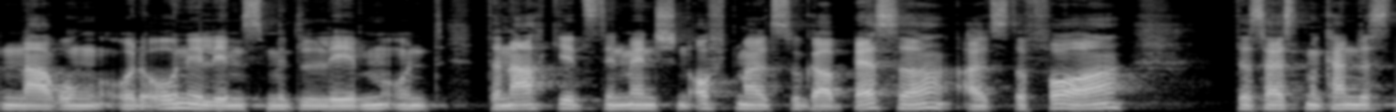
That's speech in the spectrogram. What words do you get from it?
Nahrung oder ohne Lebensmittel leben und danach geht es den Menschen oftmals sogar besser als davor. Das heißt, man kann das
